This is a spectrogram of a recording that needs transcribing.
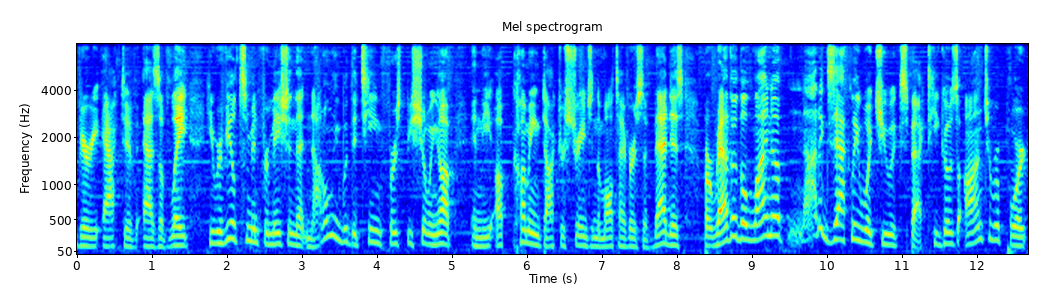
very active as of late, he revealed some information that not only would the team first be showing up in the upcoming Doctor Strange in the Multiverse of Madness, but rather the lineup not exactly what you expect. He goes on to report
